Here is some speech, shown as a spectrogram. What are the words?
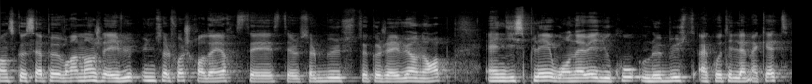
pense que ça peut vraiment, je l'avais vu une seule fois, je crois d'ailleurs que c'était le seul buste que j'avais vu en Europe, un display où on avait du coup le buste à côté de la maquette.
